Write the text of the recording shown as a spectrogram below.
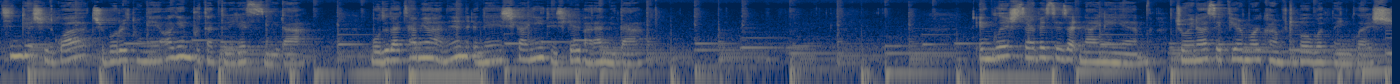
신교실과 주보를 통해 확인 부탁드리겠습니다. 모두 다 참여하는 은혜의 시간이 되시길 바랍니다. English services at 9 a.m. Join us if you're more comfortable with English.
